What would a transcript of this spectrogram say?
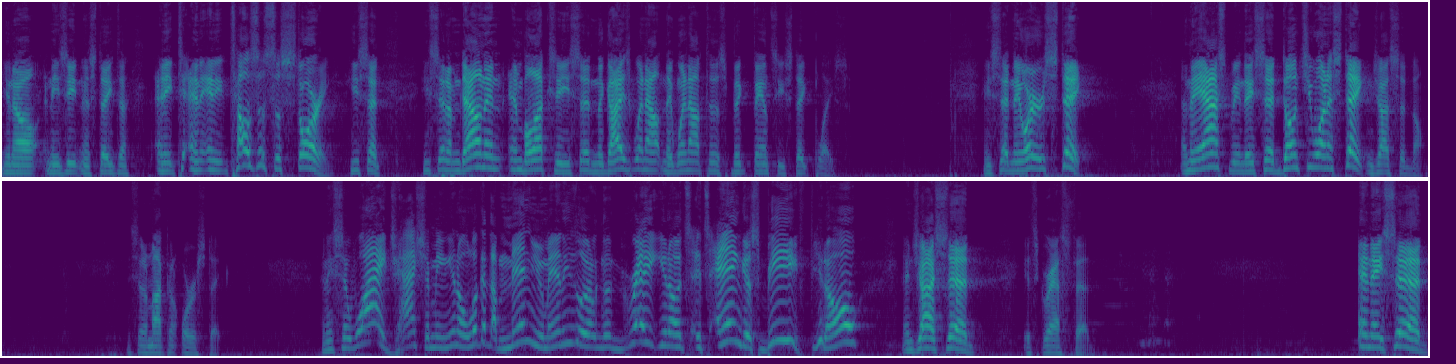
you know, and he's eating a steak, and he t- and, and he tells us a story. He said, he said, I'm down in, in Biloxi. He said, and the guys went out and they went out to this big fancy steak place. He said, and they ordered steak. And they asked me, and they said, Don't you want a steak? And Josh said, No. He said, I'm not going to order steak. And he said, Why, Josh? I mean, you know, look at the menu, man. These look great. You know, it's, it's Angus beef, you know. And Josh said, It's grass fed. And they said,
